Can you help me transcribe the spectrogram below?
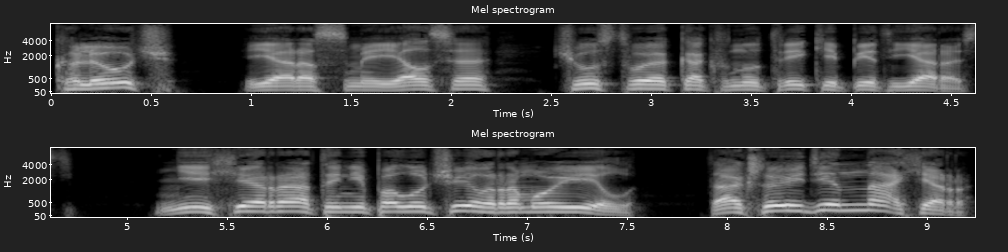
«Ключ?» — я рассмеялся, чувствуя, как внутри кипит ярость. «Ни хера ты не получил, Рамуил! Так что иди нахер!»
